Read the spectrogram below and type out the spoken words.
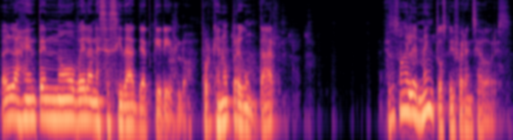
la gente no ve la necesidad de adquirirlo. ¿Por qué no preguntar? Esos son elementos diferenciadores.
